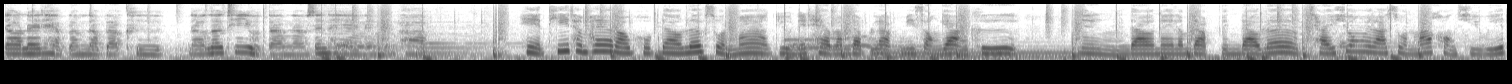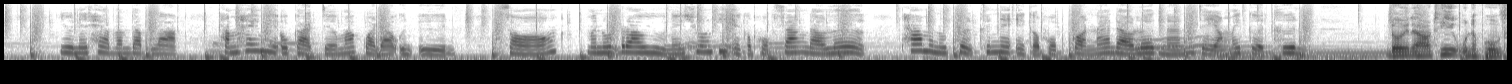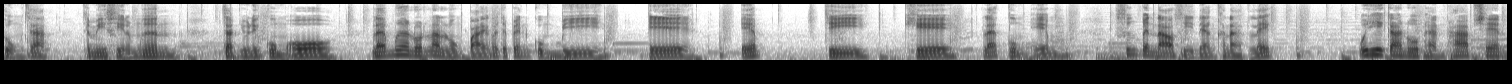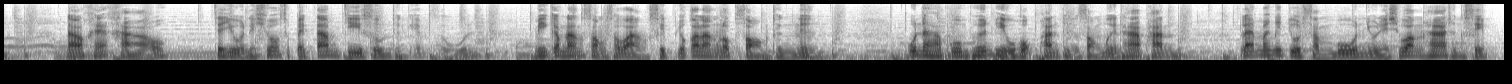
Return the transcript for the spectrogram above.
ดาวในแถบลำดับหลักคือ ดาวฤกษ์ที่อยู่ตามแนวเส้นทะแยงในแผนภาพ เหตุที่ทำให้เราพบดาวฤกษ์ส่วนมาก อยู่ในแถบลำดับหลักมี 2 อย่างคือ 1. ดาวในลำดับเป็นดาวฤกษ์ใช้ช่วงเวลาส่วนมากของชีวิต อยู่ในแถบลำดับหลักทำให้มีโอกาสเจอมากกว่าดาวอื่นๆ 2. มนุษย์เราอยู่ในช่วงที่เอกภพสร้างดาวฤกษ์ถ้ามนุษย์เกิดขึ้นในเอกภพก่อนหน้าดาวฤกษ์นั้นจะยังไม่เกิดขึ้น โดยดาวที่อุณหภูมิสูงจัดจะมีสีน้ำเงิน จัดอยู่ในกลุ่ม O และเมื่อลดหลั่นลงไปก็จะเป็นกลุ่ม B A F G K และกลุ่ม M ซึ่งเป็นดาวสีแดงขนาดเล็ก วิธีการดูแผนภาพเช่น ดาวแคะขาว จะอยู่ในช่วงสเปกตรัม G0 ถึง M0 มีกำลังส่องสว่าง 10 ยกกำลังลบ2ถึง 1 อุณหภูมิพื้นผิว 6,000 ถึง 25,000 และแมกนิจูดสมบูรณ์อยู่ในช่วง 5 ถึง 10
